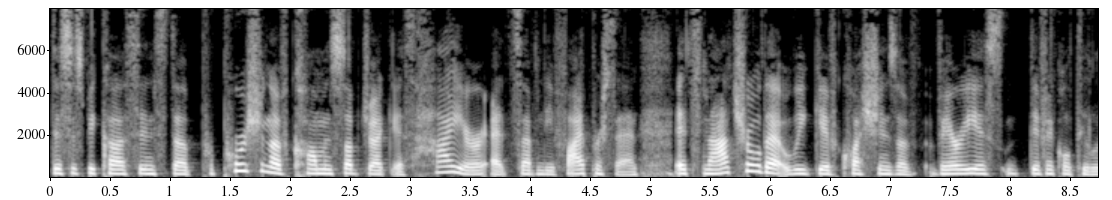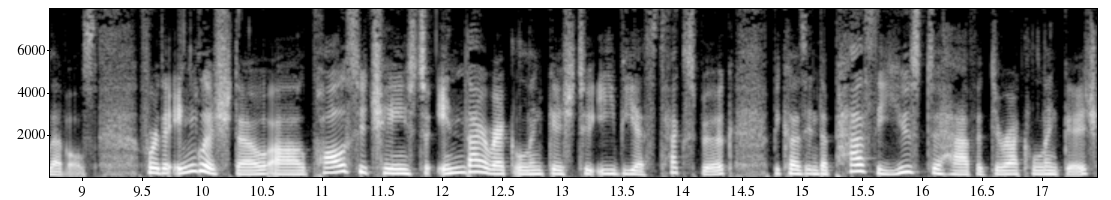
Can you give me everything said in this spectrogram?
this is because since the proportion of common subject is higher at 75%, it's natural that we give questions of various difficulty levels. For the English, though, uh, policy changed to indirect linkage to EBS textbook because in the past it used to have a direct linkage.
